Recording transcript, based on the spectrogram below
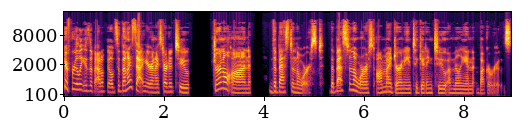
It really is a battlefield. So then I sat here and I started to journal on the best and the worst, the best and the worst on my journey to getting to a million buckaroos.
